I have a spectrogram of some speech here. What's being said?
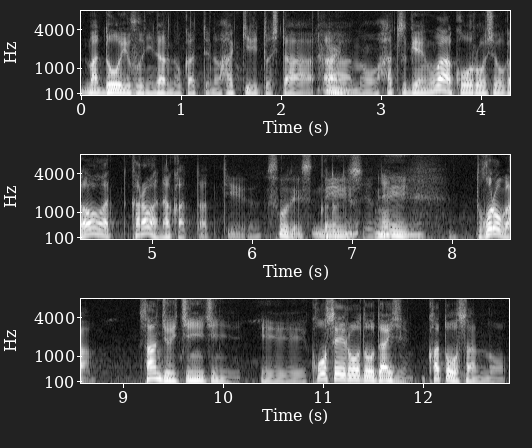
まあ、どういうふうになるのかっていうのは、はっきりとした、はいあの発言は厚労省側はからはなかったっていうそうですね。ことですよねえところが、31日に、えー厚生労働大臣、加藤さんの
